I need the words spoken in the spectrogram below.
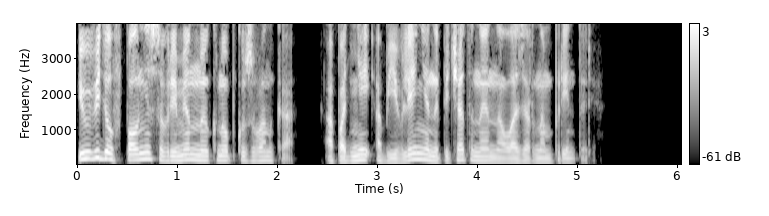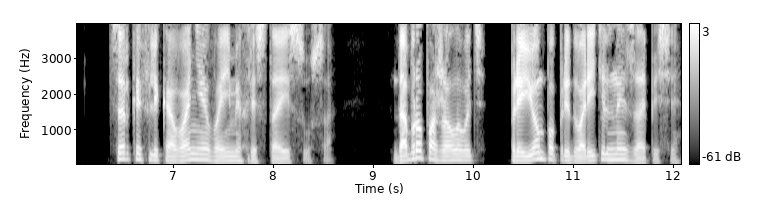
и увидел вполне современную кнопку звонка, а под ней объявление, напечатанное на лазерном принтере. Церковь ликования во имя Христа Иисуса. Добро пожаловать. Прием по предварительной записи.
